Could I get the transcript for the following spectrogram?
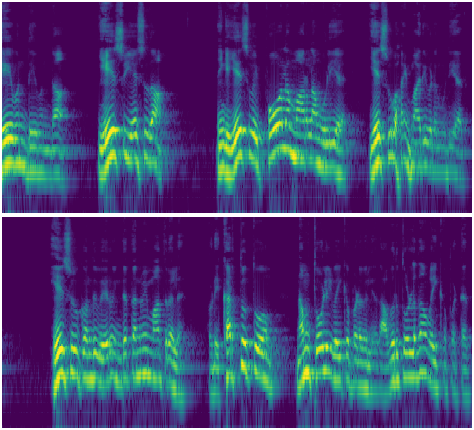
தேவன் தேவன் தான். இயேசு இயேசு தான் நீங்கள் இயேசுவை போல மாறலாம் ஒழிய இயேசுவாய் மாறிவிட முடியாது. இயேசுவுக்கு வந்து வெறும் இந்த தன்மை மாத்திரம் இல்லை அவருடைய கர்த்தத்துவம் நம் தோளில் வைக்கப்படவில்லை. அது அவர் தோளில் தான் வைக்கப்பட்டது.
